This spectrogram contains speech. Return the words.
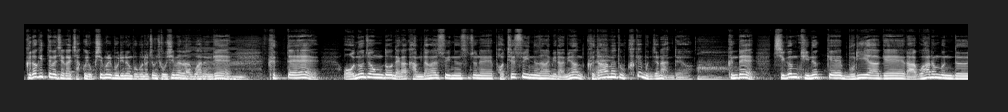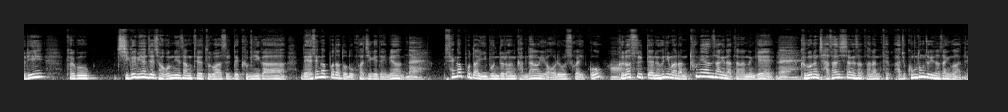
그렇기 때문에 제가 자꾸 욕심을 부리는 부분을 좀 조심해라고 하는 게 음. 그때 어느 정도 내가 감당할 수 있는 수준에 버틸 수 있는 사람이라면 그 다음에도 크게 문제는 안 돼요. 네. 어. 근데 지금 뒤늦게 무리하게라고 하는 분들이 결국 지금 현재 저금리 상태에 들어왔을 때 금리가 내 생각보다 더 높아지게 되면 네. 생각보다 이분들은 감당하기가 어려울 수가 있고 어. 그랬을 때는 흔히 말하는 투매 현상이 나타나는 게 네. 그거는 자산 시장에서 나타나는 대- 아주 공통적인 현상인 것 같아요.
